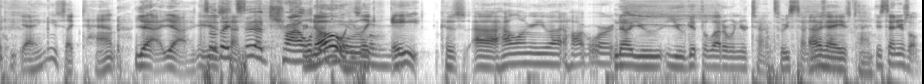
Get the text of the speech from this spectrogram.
think, yeah, I think he's like ten. yeah, yeah. so they 10. said a child. No, he's like of- eight. Cause uh, how long are you at Hogwarts? No, you you get the letter when you're 10, so he's 10. years Okay, old. he's ten. He's 10 years old.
